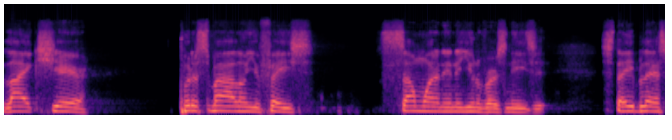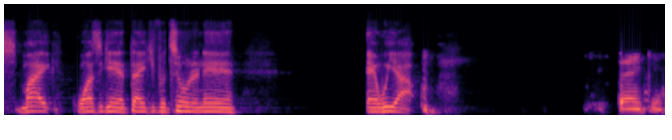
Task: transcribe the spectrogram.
like, share, put a smile on your face. Someone in the universe needs it. Stay blessed. Mike, once again, thank you for tuning in. And we out. Thank you.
